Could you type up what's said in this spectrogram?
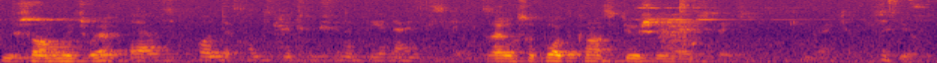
do solemnly swear that I will support the Constitution of the United States. that I will support the Constitution of the United States. Congratulations. Thank you.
